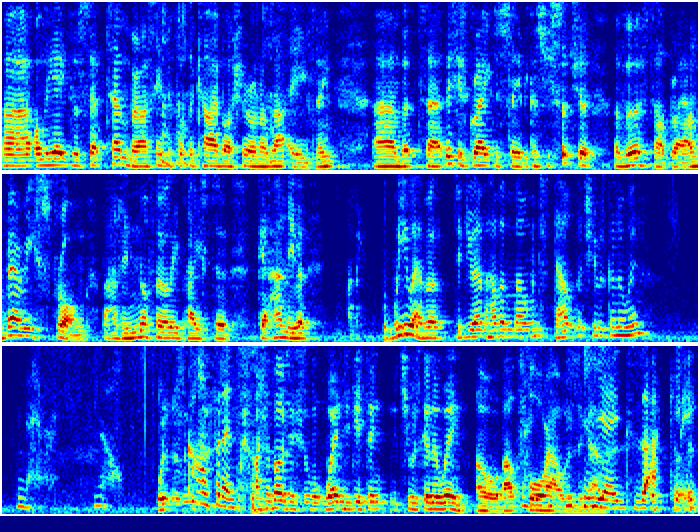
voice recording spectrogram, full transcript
uh, on the 8th of September. I seemed to put the kibosher on her that evening. Um, but uh, this is great to see because she's such a, a versatile greyhound, very strong, but has enough early pace to get handy. But I mean, were you ever? Did you ever have a moment's doubt that she was going to win? Never. No. Was, Confident. I suppose this, when did you think she was going to win? Oh, about four hours ago. yeah, exactly.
